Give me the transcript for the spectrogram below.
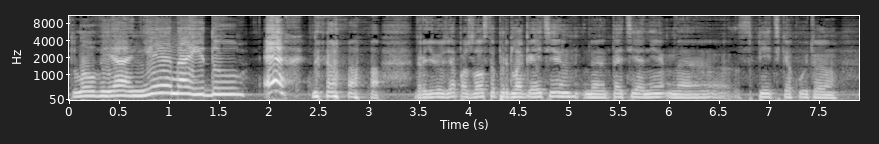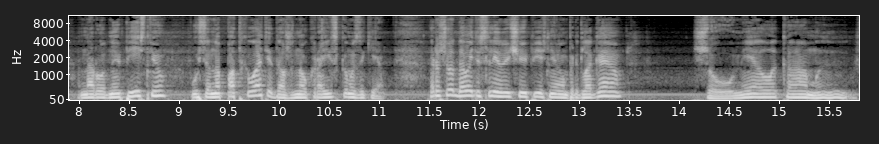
слов я не найду. Эх! Дорогие друзья, пожалуйста, предлагайте э, Татьяне э, спеть какую-то народную песню. Пусть она подхватит даже на украинском языке. Хорошо, давайте следующую песню я вам предлагаю. Шумела камыш.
